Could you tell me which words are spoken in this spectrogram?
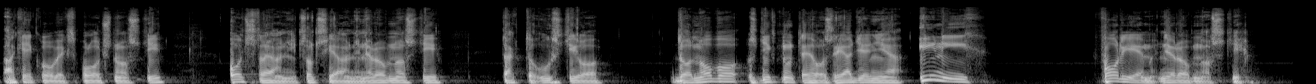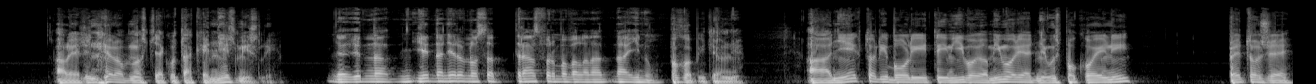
akékoľvek spoločnosti, odstrániť sociálne nerovnosti, tak to ústilo do novo vzniknutého zriadenia iných foriem nerovnosti. Ale nerovnosti ako také nezmizli. Jedna, jedna nerovnosť sa transformovala na, na inú. Pochopiteľne. A niektorí boli tým vývojom mimoriadne uspokojení, pretože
